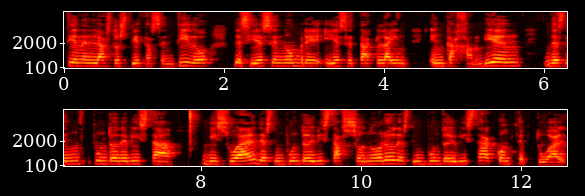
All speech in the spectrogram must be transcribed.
tienen las dos piezas sentido, de si ese nombre y ese tagline encajan bien, desde un punto de vista visual, desde un punto de vista sonoro, desde un punto de vista conceptual.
